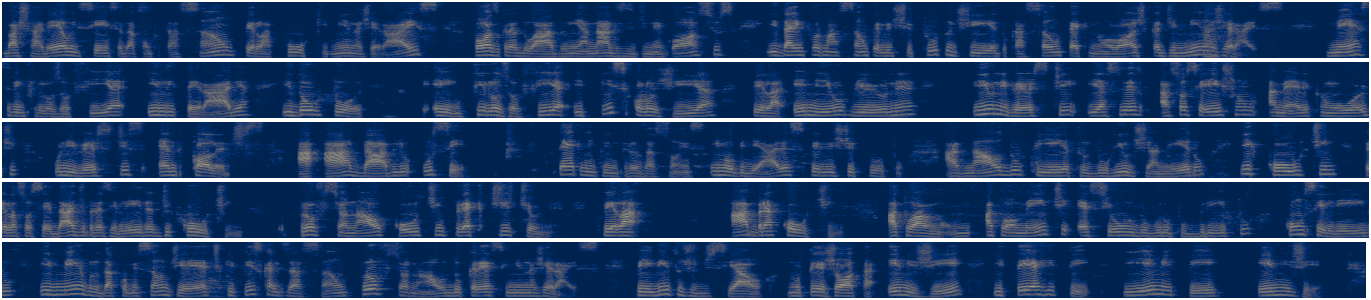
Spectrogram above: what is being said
bacharel em Ciência da Computação pela PUC Minas Gerais, pós-graduado em análise de negócios e da informação pelo Instituto de Educação Tecnológica de Minas Gerais, mestre em filosofia e literária e doutor em filosofia e psicologia pela Emil Brunner University e Association American World Universities and Colleges, a AWUC técnico em transações imobiliárias pelo Instituto Arnaldo Pietro do Rio de Janeiro e coaching pela Sociedade Brasileira de Coaching, profissional coaching practitioner pela Abra Coaching. Atual, atualmente é CEO do Grupo Brito, conselheiro e membro da Comissão de Ética e Fiscalização Profissional do Cresce Minas Gerais, perito judicial no TJMG e TRT e MPMG.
